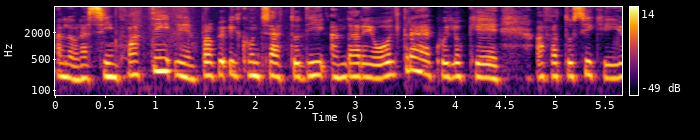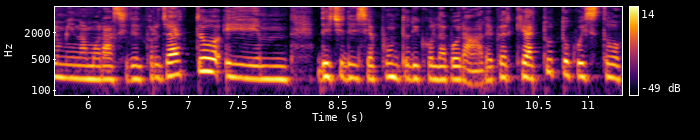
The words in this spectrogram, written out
Allora sì, infatti eh, proprio il concetto di andare oltre è quello che ha fatto sì che io mi innamorassi del progetto e mh, mm, decidessi appunto di collaborare perché tutto questo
